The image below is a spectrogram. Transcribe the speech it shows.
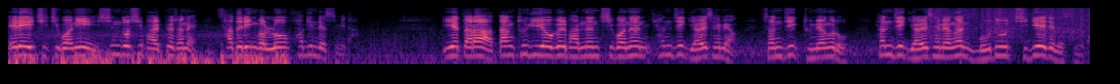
LH 직원이 신도시 발표 전에 사들인 걸로 확인됐습니다. 이에 따라 땅 투기 의혹을 받는 직원은 현직 13명, 전직 2명으로 현직 13명은 모두 직위해제됐습니다.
